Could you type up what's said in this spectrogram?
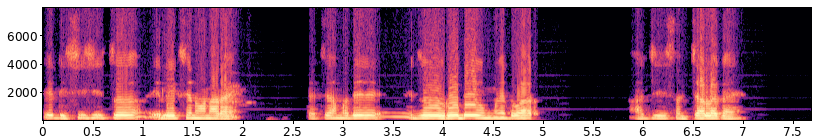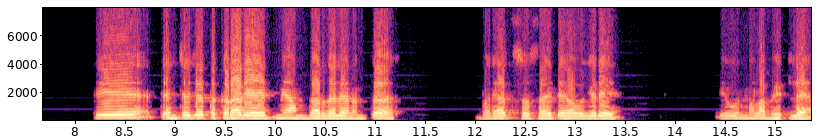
ते डी सी सीचं इलेक्शन होणार आहे. त्याच्यामध्ये जो विरोधी उमेदवार आजी संचालक आहे ते त्यांच्या ज्या तक्रारी आहेत मी आमदार झाल्यानंतर बऱ्याच सोसायट्या वगैरे येऊन मला भेटल्या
